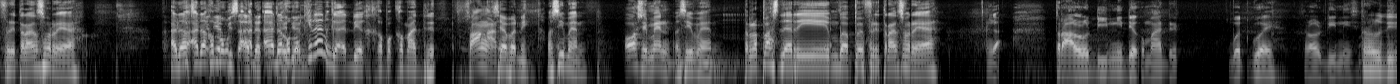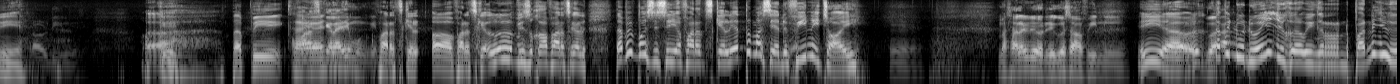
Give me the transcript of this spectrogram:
free transfer ya. Ada ada, kemung- bisa ada ada, ada kemungkinan nggak dia ke, ke Madrid? Sangat. Siapa nih? Osimen. Oh, si men. Osimen. Terlepas dari Mbappe free transfer ya. Enggak. Terlalu dini dia ke Madrid. Buat gue ya. Terlalu dini sih. Terlalu dini ya. Terlalu dini. Oke. Ah, tapi Kayaknya aja mungkin. Kvaratskhelia. Oh, Kvaratskhelia. Lu lebih suka Kvaratskhelia. Tapi posisinya Kvaratskhelia tuh masih ada Vini, coy. Masalahnya di Rodrigo sama Vini. Iya, gua- tapi dua-duanya juga winger depannya juga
